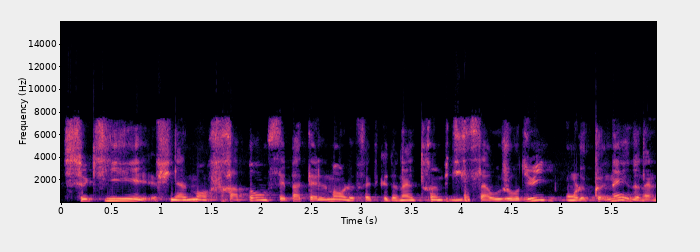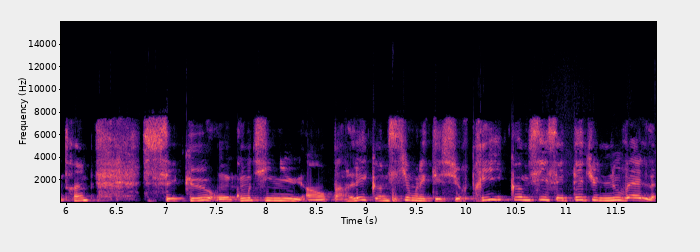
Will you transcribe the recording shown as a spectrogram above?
Ce qui est finalement frappant, c'est pas tellement le fait que Donald Trump dise ça aujourd'hui, on le connaît, Donald Trump, c'est que on continue à en parler comme si on était surpris, comme si c'était une nouvelle,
